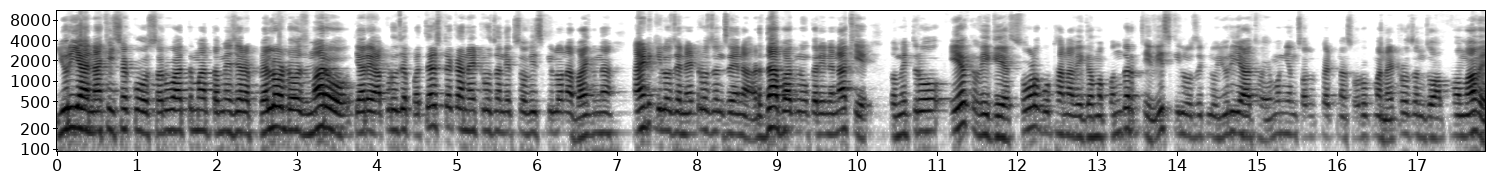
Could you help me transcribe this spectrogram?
યુરિયા નાખી શકો. શરૂઆતમાં તમે જ્યારે પહેલો ડોઝ મારો, ત્યારે આપણું જે પચાસ ટકા નાઇટ્રોજન, એકસો વીસ કિલોના ભાગના સાઠ કિલો જે નાઇટ્રોજન છે એના અડધા ભાગનું કરીને નાખીએ, તો મિત્રો એક વીઘે સોળ ગુઠાના વીઘામાં પંદરથી વીસ કિલો જેટલું યુરિયા અથવા એમોનિયમ સલ્ફેટના સ્વરૂપમાં નાઇટ્રોજન જો આપવામાં આવે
